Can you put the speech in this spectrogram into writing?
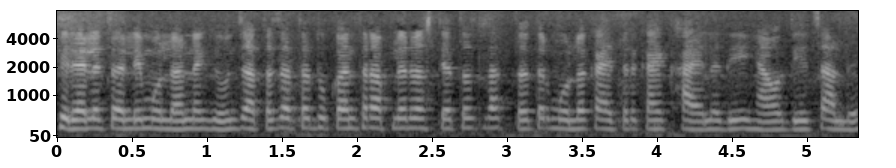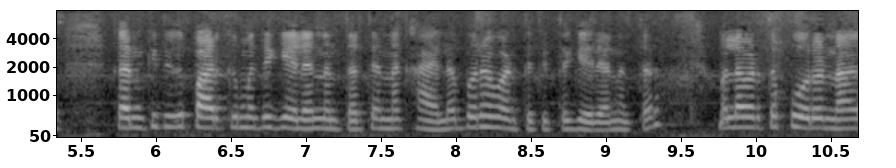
फिरायला चालले मुलांना घेऊन जाता जाता दुकान तर आपल्या रस्त्यातच लागतं तर मुलं काहीतरी काय खायला दे ह्याव दे चालू आहे. कारण की तिथं पार्कमध्ये गेल्यानंतर त्यांना खायला बरं वाटतं तिथं गेल्यानंतर. मला वाटतं पोरांना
